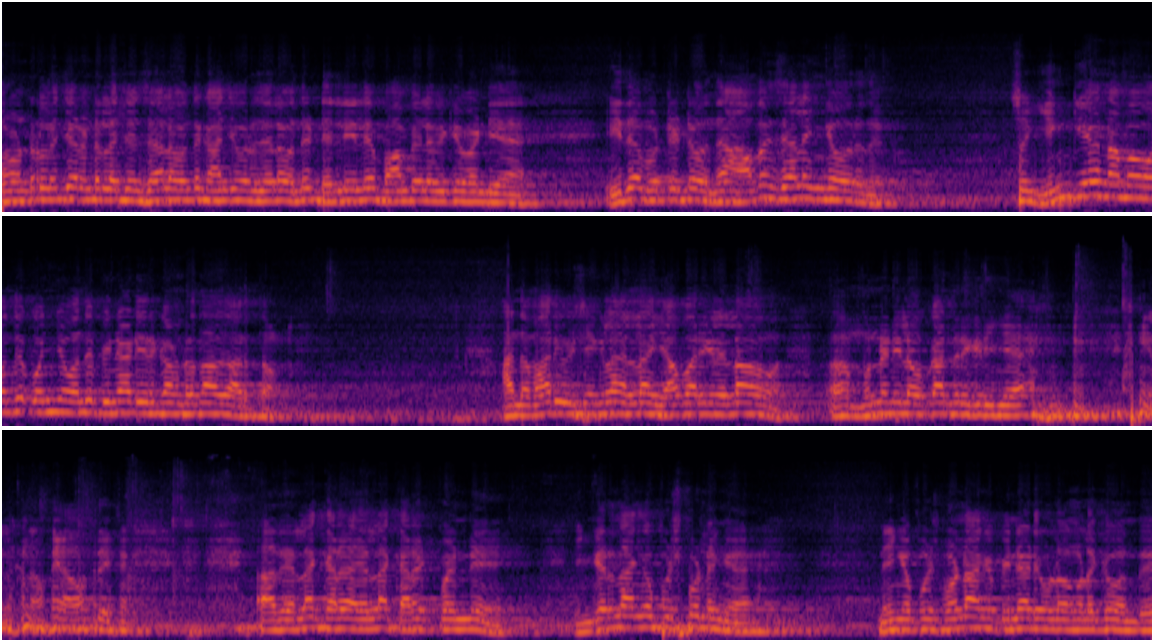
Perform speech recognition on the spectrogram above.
ஒன்றரை லட்சம் ரெண்டு லட்சம் சேலை வந்து காஞ்சிபுரம் சேலை வந்து டெல்லியிலே பாம்பேல விற்க வேண்டிய இதை விட்டுட்டு வந்து அவன் சேலை இங்கே வருது. ஸோ எங்கேயோ நம்ம வந்து கொஞ்சம் வந்து பின்னாடி இருக்கோன்றது தான் அது அர்த்தம். அந்த மாதிரி விஷயங்கள்லாம் எல்லாம் வியாபாரிகள் எல்லாம் முன்னணியில் உட்காந்துருக்கிறீங்க இல்லை நம்ம வியாபாரிகள். அதெல்லாம் கர எல்லாம் கரெக்ட் பண்ணி இங்கேருந்து அங்கே புஷ் பண்ணுங்க. நீங்கள் புஷ் பண்ணால் அங்கே பின்னாடி உள்ளவங்களுக்கு வந்து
